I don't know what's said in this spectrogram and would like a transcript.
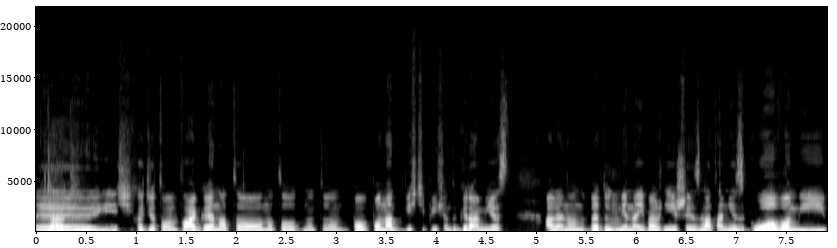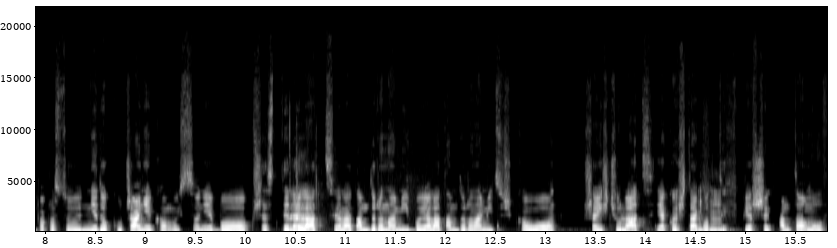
Y, tak. Jeśli chodzi o tą wagę, no to, no to, no to ponad 250 gram jest, ale no według hmm. mnie najważniejsze jest latanie z głową i po prostu niedokuczanie komuś, co nie, bo przez tyle tak. lat ja latam dronami, bo ja latam dronami coś koło 6 lat, jakoś tak mhm. od tych pierwszych fantomów.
